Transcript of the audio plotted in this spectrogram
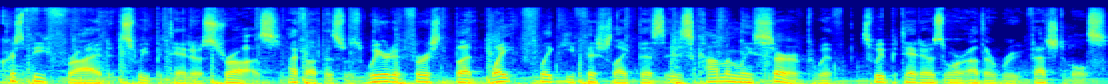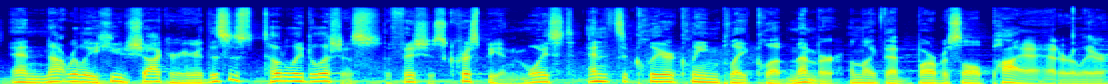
crispy fried sweet potato straws. I thought this was weird at first, but white flaky fish like this is commonly served with sweet potatoes or other root vegetables. And not really a huge shocker here, this is totally delicious. The fish is crispy and moist, and it's a clear clean plate club member, unlike that barbasol pie I had earlier.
